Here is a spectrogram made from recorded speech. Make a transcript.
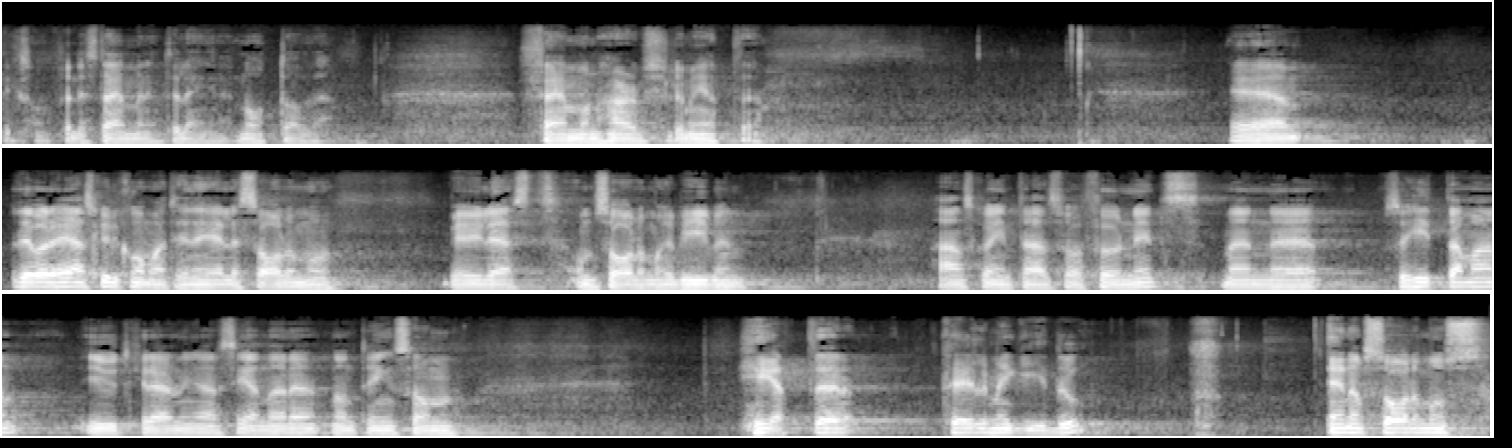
Liksom, för det stämmer inte längre, något av det fem och en halv kilometer. Eh, det var det här jag skulle komma till när det gäller Salomo. Vi har ju läst om Salomo i Bibeln. Han ska inte alltså ha funnits, men eh, så hittar man i utgrävningar senare någonting som heter Tel Megiddo. En av Salomos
